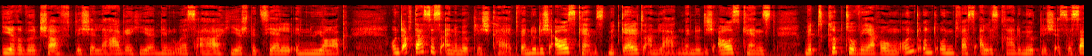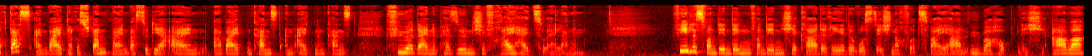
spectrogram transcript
ihre wirtschaftliche Lage hier in den USA, hier speziell in New York. Und auch das ist eine Möglichkeit, wenn du dich auskennst mit Geldanlagen, wenn du dich auskennst mit Kryptowährungen und, und, und, was alles gerade möglich ist. Ist auch das ein weiteres Standbein, was du dir einarbeiten kannst, aneignen kannst, für deine persönliche Freiheit zu erlangen. Vieles von den Dingen, von denen ich hier gerade rede, wusste ich noch vor zwei Jahren überhaupt nicht. Aber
